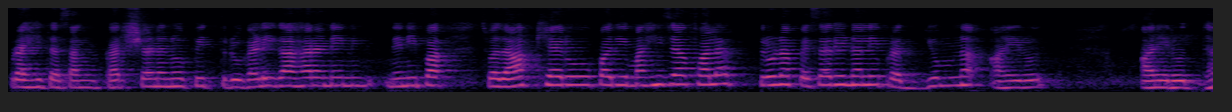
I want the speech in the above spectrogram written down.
ಪ್ರಹಿತ ಸಂಕರ್ಷಣನು ಪಿತೃಗಳಿಗಹರ ನೆನಿ ನೆನಿಪ. ಸ್ವದಾಖ್ಯ ರೂಪದಿ ಮಹಿಜ ಫಲ ತೃಣ ಪೆಸರಿನಲ್ಲಿ ಪ್ರದ್ಯುಮ್ನ ಅನಿರು, ಅನಿರುದ್ಧ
